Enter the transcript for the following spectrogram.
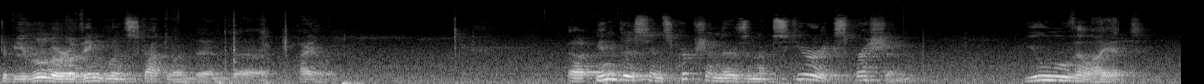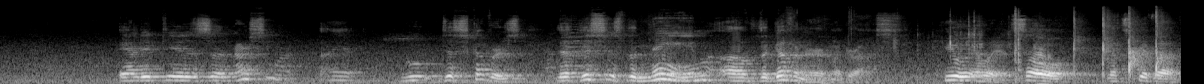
to be ruler of England, Scotland, and uh, Ireland. Uh, in this inscription, there's an obscure expression, Yuvelayat, and it is uh, who discovers that this is the name of the governor of Madras, Hugh Elliot. So let's give a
